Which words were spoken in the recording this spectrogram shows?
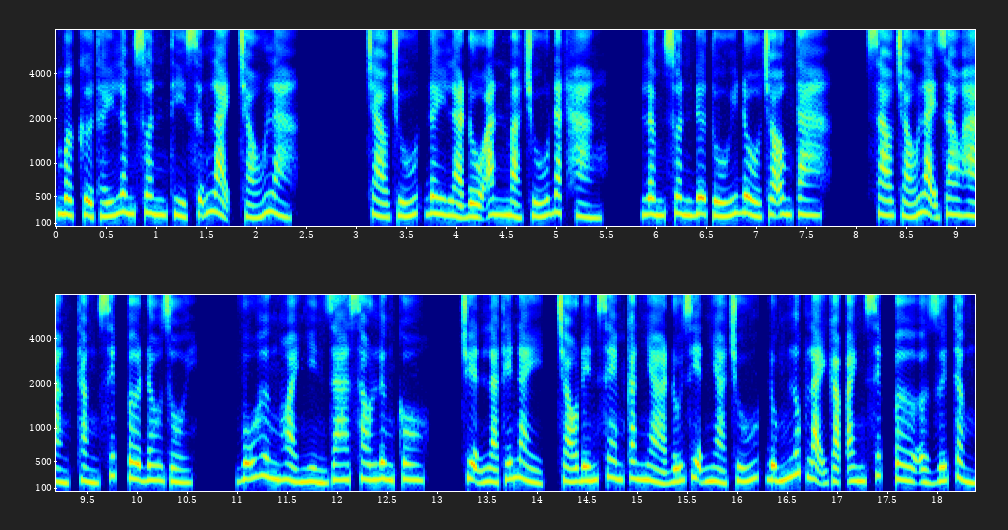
mở cửa thấy Lâm Xuân thì sững lại, cháu là. Chào chú, đây là đồ ăn mà chú đặt hàng. Lâm Xuân đưa túi đồ cho ông ta. Sao cháu lại giao hàng, thằng shipper đâu rồi? Vũ Hưng Hoài nhìn ra sau lưng cô. Chuyện là thế này, cháu đến xem căn nhà đối diện nhà chú, đúng lúc lại gặp anh shipper ở dưới tầng,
